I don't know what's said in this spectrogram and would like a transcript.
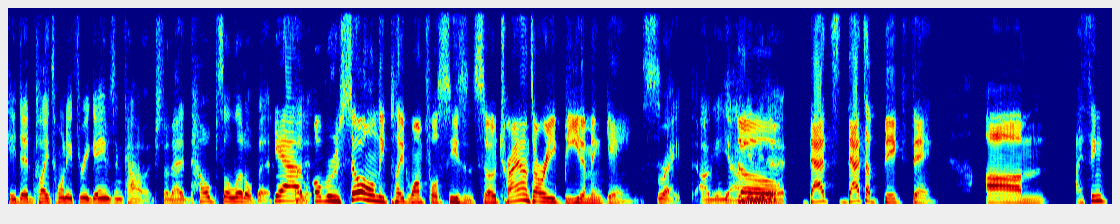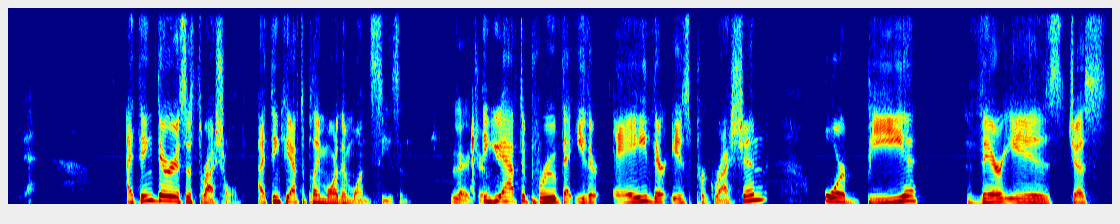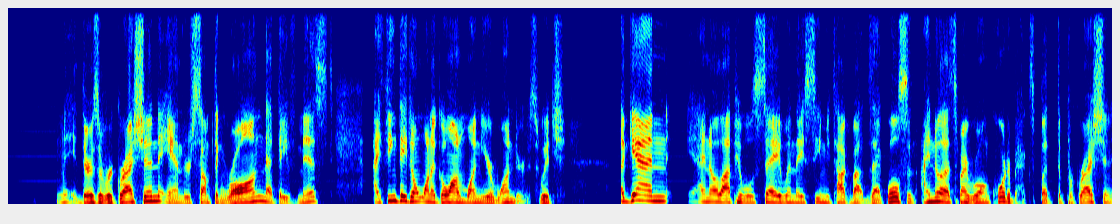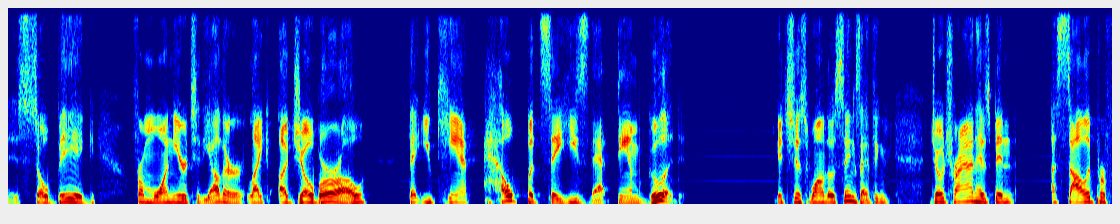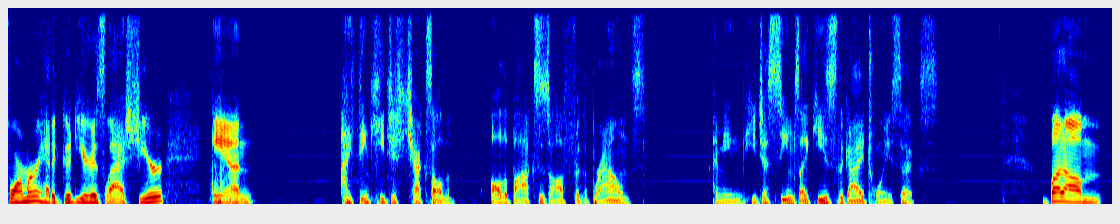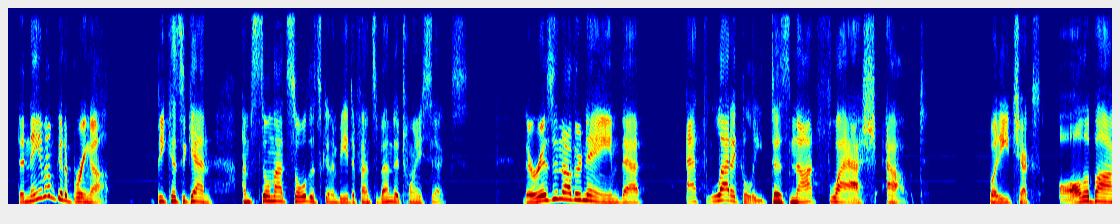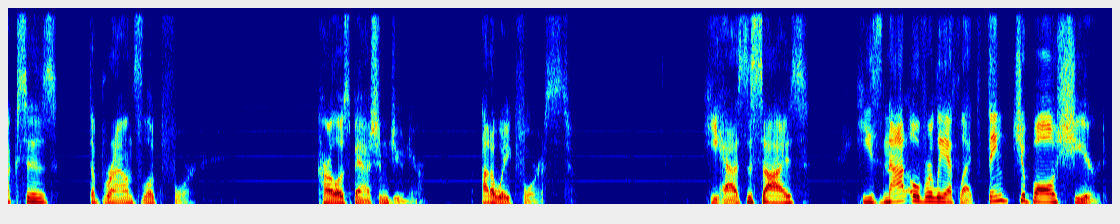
He did play 23 games in college, so that helps a little bit. Yeah, well, Rousseau only played one full season, so Tryon's already beat him in games. Right. I'll yeah, so I'll give you that. That's that's a big thing. Um, I think I think there is a threshold. I think you have to play more than one season. Very true. I think you have to prove that either A, there is progression, or B, there is just there's a regression and there's something wrong that they've missed. I think they don't want to go on one year wonders, which again, I know a lot of people say when they see me talk about Zach Wilson, I know that's my rule on quarterbacks, but the progression is so big from one year to the other, like a Joe Burrow, that you can't help but say he's that damn good. It's just one of those things. I think Joe Tryon has been a solid performer, had a good year his last year and I think he just checks all the all the boxes off for the Browns. I mean, he just seems like he's the guy 26. But um the name I'm going to bring up because again, I'm still not sold it's going to be defensive end at 26. There is another name that athletically does not flash out, but he checks all the boxes the Browns look for. Carlos Basham Jr. out of Wake Forest. He has the size. He's not overly athletic. Think Jabaal Sheard.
